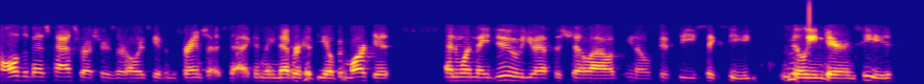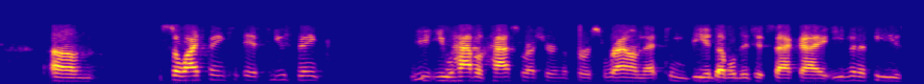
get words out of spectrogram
all the best pass rushers are always given the franchise tag and they never hit the open market. And when they do, you have to shell out, you know, 50, 60 million guaranteed. Um, so I think if you think you, you have a pass rusher in the first round that can be a double digit sack guy, even if he's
